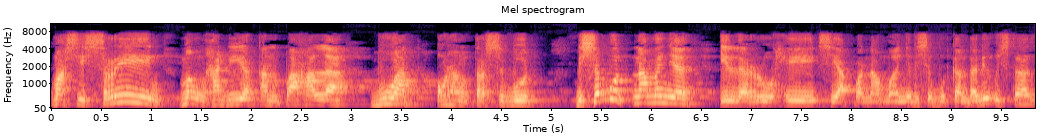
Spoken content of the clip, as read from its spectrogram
masih sering menghadiahkan pahala buat orang tersebut. Disebut namanya ilar ruhi. Siapa namanya disebutkan tadi Ustaz?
